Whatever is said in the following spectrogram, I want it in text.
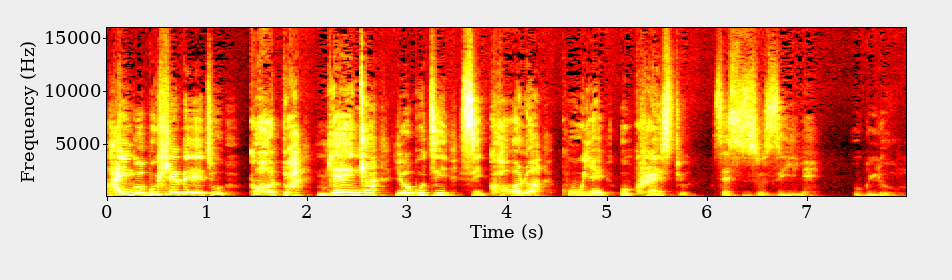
hayi ngobuhle bethu kodwa ngenxa yokuthi sikholwa kuye uKristu sesizuzile ukulunga.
